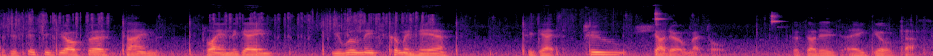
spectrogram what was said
As if this is your first time playing the game, you will need to come in here to get two shadow metal, because that is a guild task.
